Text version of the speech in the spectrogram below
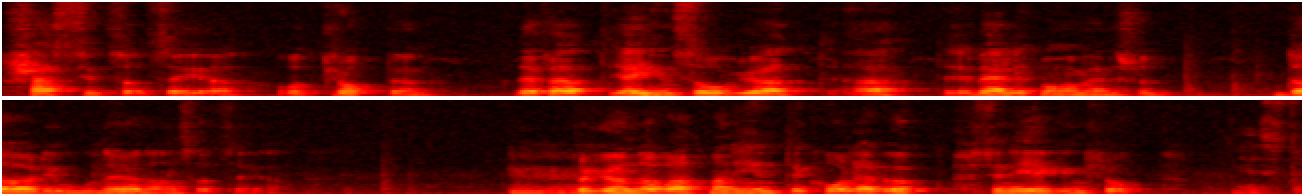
chassit så att säga, åt kroppen. Därför att jag insåg ju att, att väldigt många människor dör i onödan så att säga. Mm. På grund av att man inte kollar upp sin egen kropp. Just det.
